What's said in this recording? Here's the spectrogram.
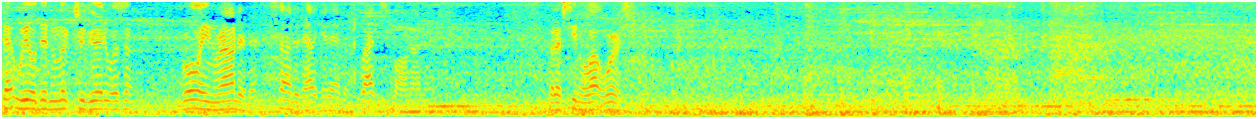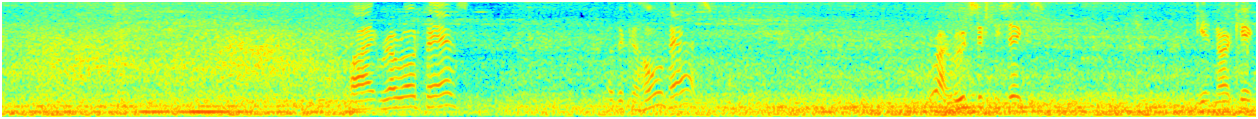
that wheel didn't look too good. It wasn't rolling around and it. It sounded like it had a flat spot on it. But I've seen a lot worse. All right, railroad fans of the Cajon Pass. We're on Route 66, getting our kicks.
